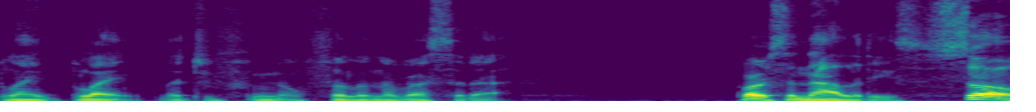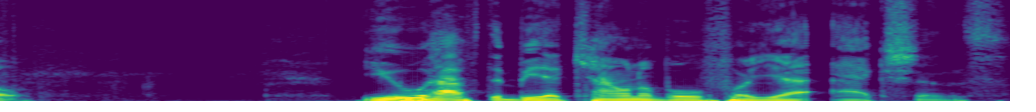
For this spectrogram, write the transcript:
blank, blank. Let you, you know, fill in the rest of that. Personalities. So, you have to be accountable for your actions.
